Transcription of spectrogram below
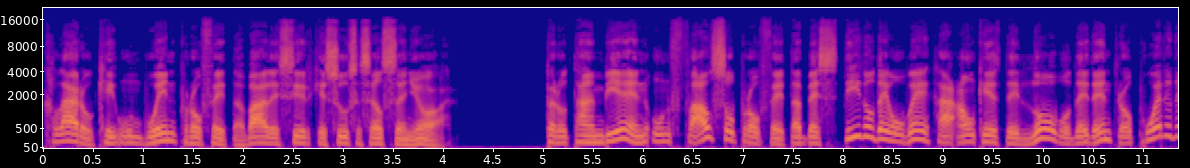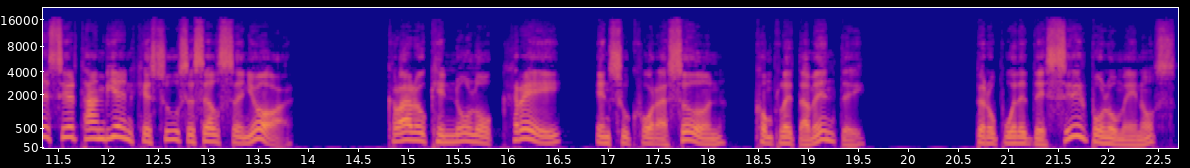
Claro que un buen profeta va a decir Jesús es el Señor pero también un falso profeta vestido de oveja, aunque es de lobo de dentro, puede decir también Jesús es el Señor. Claro que no lo cree en su corazón completamente, pero puede decir por lo menos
